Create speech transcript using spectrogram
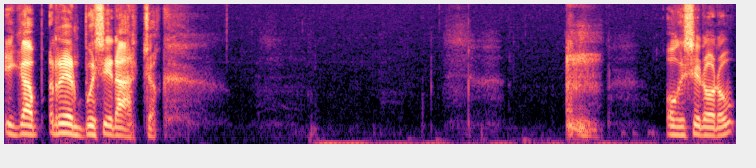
ika ren pusin archok. o si roro.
